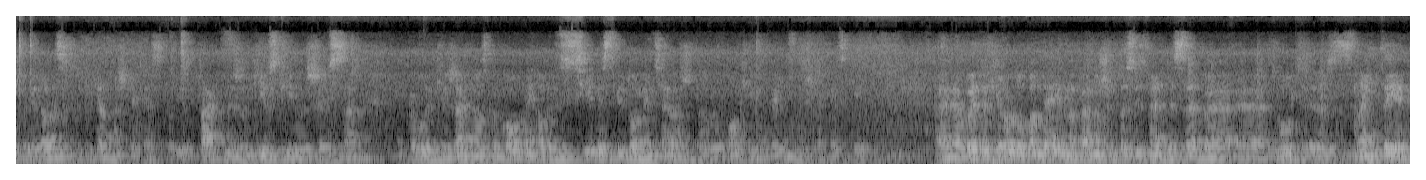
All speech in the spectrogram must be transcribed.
тобі дали сертифікат на шляхетство. І так Нежанківський лишився на превеликий жаль неознакований, але всі ви свідомі це ж глибокий український шляхетський. Е, роду Бандерів, напевно, що хтось візьме для себе е, труд е, знайти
